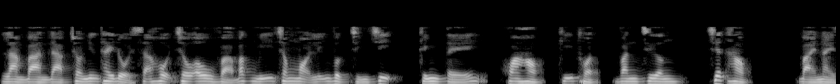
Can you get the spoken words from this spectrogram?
làm bàn đạp cho những thay đổi xã hội châu Âu và Bắc Mỹ trong mọi lĩnh vực chính trị, kinh tế, khoa học, kỹ thuật, văn chương, triết học. Bài này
